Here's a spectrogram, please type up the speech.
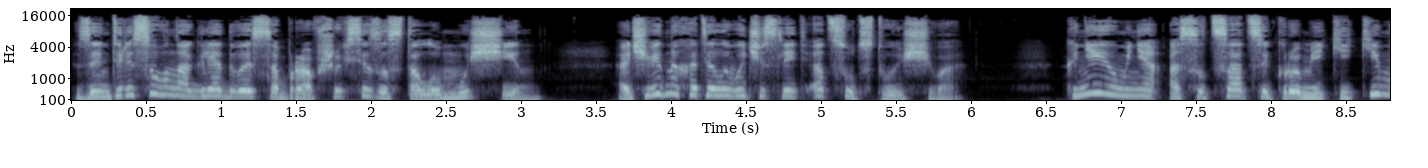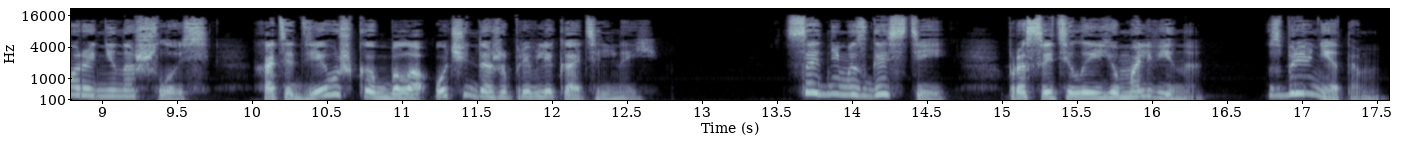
заинтересованно оглядывая собравшихся за столом мужчин. Очевидно, хотела вычислить отсутствующего. К ней у меня ассоциаций, кроме Кикиморы, не нашлось, хотя девушка была очень даже привлекательной. С одним из гостей, просветила ее Мальвина. С брюнетом.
